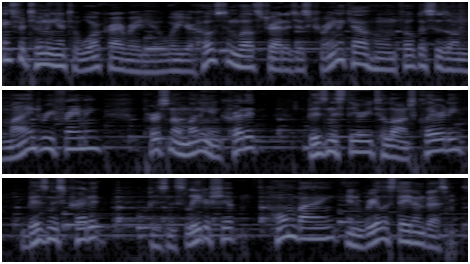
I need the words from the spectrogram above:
Thanks for tuning in to Warcry Radio, where your host and wealth strategist Karina Calhoun focuses on mind reframing, personal money and credit, business theory to launch clarity, business credit, business leadership, home buying, and real estate investments.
